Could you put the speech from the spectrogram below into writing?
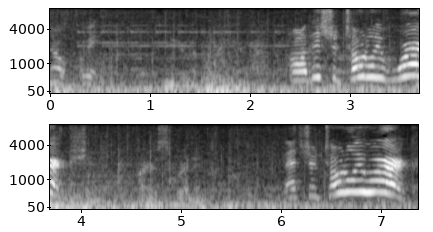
No, okay. Need another way in. Oh, this should totally work. Shit, fire's spreading. That should totally work.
